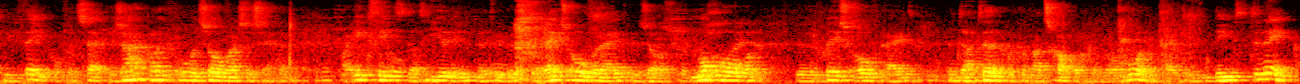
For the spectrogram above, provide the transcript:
privé of het zij zakelijk, om het zo maar te zeggen. Maar ik vind dat hierin natuurlijk de Rijksoverheid en zelfs nog hoger de Europese overheid een daadwerkelijke maatschappelijke verantwoordelijkheid dient te nemen.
